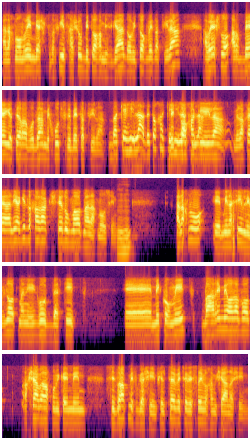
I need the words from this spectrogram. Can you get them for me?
אנחנו אומרים, יש תפקיד חשוב בתוך המסגד או בתוך בית התפילה, אבל יש לו הרבה יותר עבודה מחוץ לבית התפילה. בקהילה, בתוך הקהילה. בתוך הקהילה, ולכן אני אגיד לך רק שתי דוגמאות מה אנחנו עושים. Mm-hmm. אנחנו אה, מנסים לבנות מנהיגות דתית אה, מקומית בערים מעורבות. עכשיו אנחנו מקיימים סדרת מפגשים של צוות של 25 אנשים,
